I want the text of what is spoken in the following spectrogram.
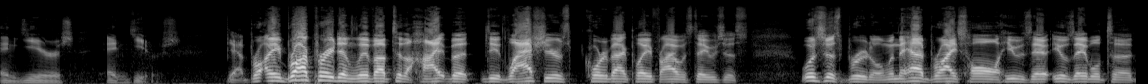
and years and years. Yeah, I mean Brock Purdy didn't live up to the hype, but dude, last year's quarterback play for Iowa State was just was just brutal. When they had Bryce Hall, he was he was able to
